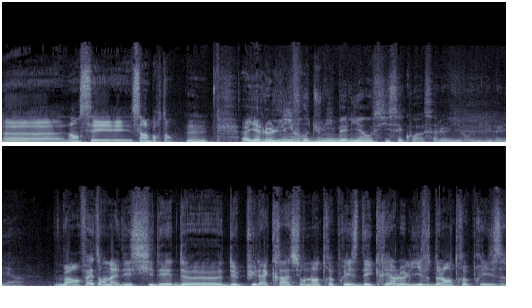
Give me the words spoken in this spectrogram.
non, c'est important. Hmm. Il y a le livre du libellien aussi. C'est quoi ça, le livre du libellien? Bah en fait, on a décidé, de, depuis la création de l'entreprise, d'écrire le livre de l'entreprise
